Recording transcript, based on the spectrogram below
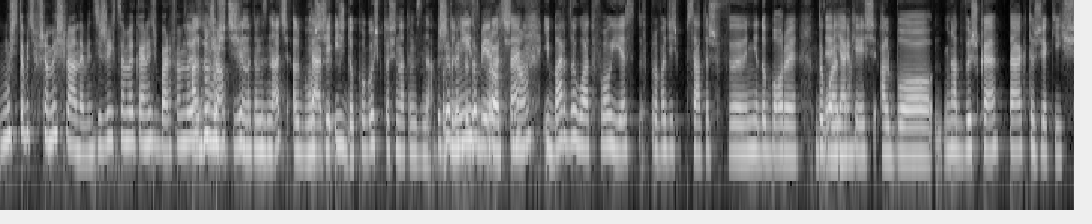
musi to być przemyślane, więc jeżeli chcemy karmić barfem, no jest Albo dużo... musicie się na tym znać, albo Tak. musicie iść do kogoś, kto się na tym zna. Bo Żeby to nie to jest dobierać, proste no. i bardzo łatwo jest wprowadzić psa też w niedobory Dokładnie. e, jakieś albo nadwyżkę, tak, też jakichś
